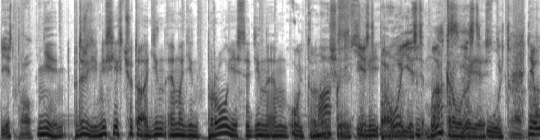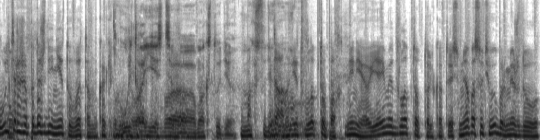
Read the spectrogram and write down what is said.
Есть Pro. Не, подожди, у них есть что-то один M1 Pro, есть один M Ultra. Max. Да, есть. есть Pro, есть Max, Ultra есть, есть Ultra. Да. Не, Ultra же, подожди, нету в этом, как его Ultra называют? есть в, в Mac Studio. В Mac Studio. Да, но нет в лаптопах. Не-не, я имею в виду лаптоп только. То есть у меня, по сути, выбор между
